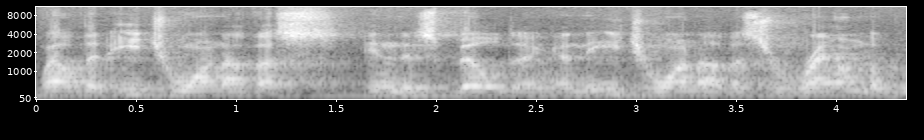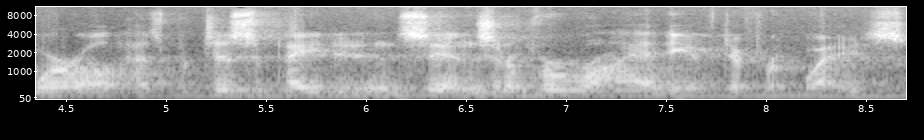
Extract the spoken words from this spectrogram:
well, that each one of us in this building and each one of us around the world has participated in sins in a variety of different ways.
